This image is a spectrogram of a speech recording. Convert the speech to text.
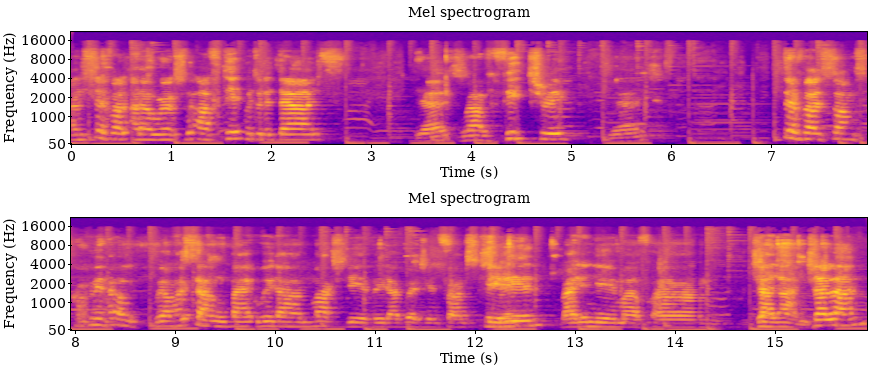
And several other works. We have Take Me to the Dance. Yes. We have Victory. Yes. Several songs coming out. We have a song by with um, Max David, a virgin from Spain, Spain. by the name of um, Jalan. Jalan.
